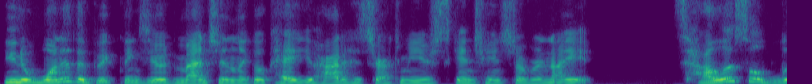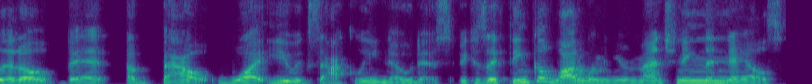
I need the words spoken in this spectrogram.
you know one of the big things you had mentioned like okay you had a hysterectomy your skin changed overnight tell us a little bit about what you exactly noticed because i think a lot of women you're mentioning the nails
